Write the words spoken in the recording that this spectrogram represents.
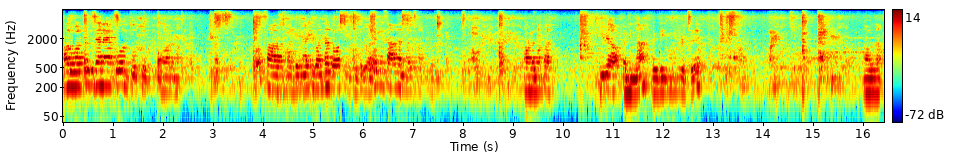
அவர் ஒருத்தருக்கு தானே போர் தொக்கு மதியம் நைட்டு வந்தால் தோசை போட்டுருவாரு இல்லை சாதம் சாப்பிடுவாரு அவ்வளோதான்ப்பா இது ஆஃப் பண்ணிடலாம் ரெடி முடிஞ்சு வச்சு அவ்வளோதான்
